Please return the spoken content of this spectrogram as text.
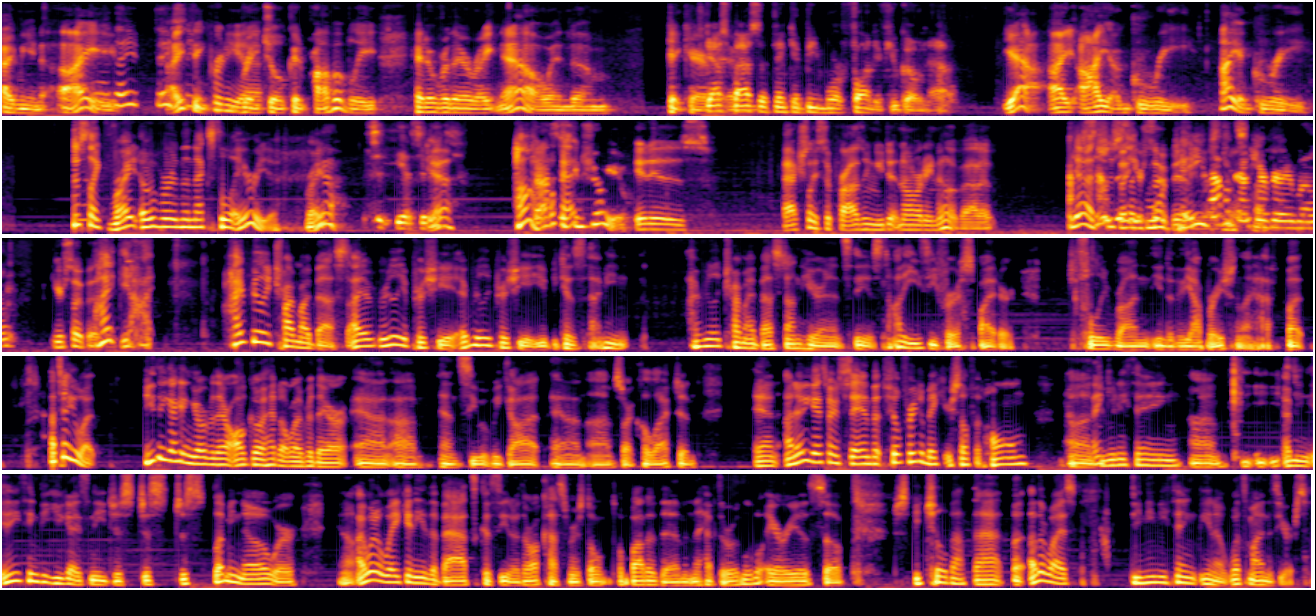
I mean, I they, they I think pretty. Uh, Rachel could probably head over there right now and um, take care of Gas it. I mean, I think it'd be more fun if you go now. yeah, I I agree. I agree. Just like right over in the next little area, right? Yeah, Yes, it- Yes, it is. Yeah. Huh, Bass okay. can show you. it is actually surprising you didn't already know about it. Yeah, it's just like like you're so more busy. caves Travel and down here very well. You're so busy. I, yeah, I, I really try my best. I really appreciate. I really appreciate you because I mean, I really try my best down here, and it's it's not easy for a spider to fully run into the operation that I have. But I'll tell you what. Do you think I can go over there? I'll go ahead on over there and um, and see what we got and um, start collecting. And I know you guys aren't staying, but feel free to make yourself at home. Oh, Uh, thank do you. anything. Um, y- y- I mean, anything that you guys need, just just just let me know. Or you know, I wouldn't wake any of the bats because you know they're all customers. Don't don't bother them, and they have their own little areas. So just be chill about that. But otherwise, do you need anything? You know, what's mine is yours.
